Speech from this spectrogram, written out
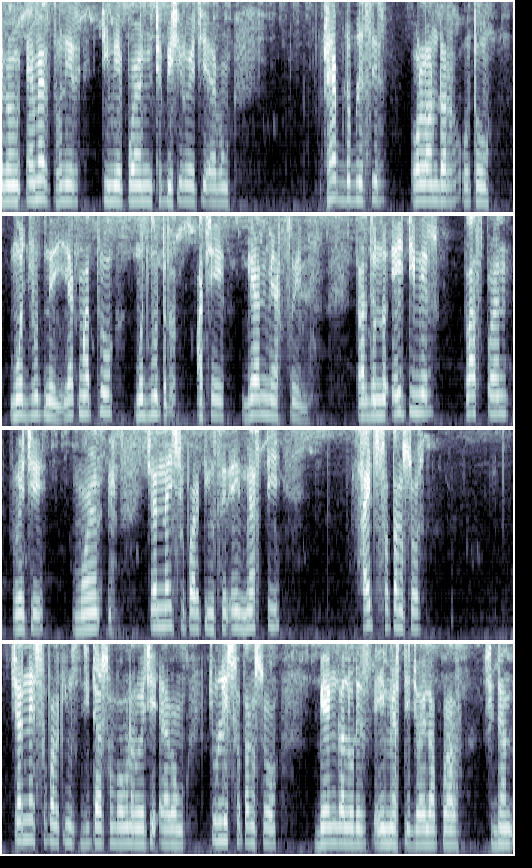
এবং এম এস ধোনির টিমে পয়েন্ট বেশি রয়েছে এবং ফ্যাব ডব্লিউসির অলরাউন্ডার অত মজবুত নেই। একমাত্র মজবুত আছে গ্র্যান্ড ম্যাক্সওয়েল তার জন্য এই টিমের প্লাস পয়েন্ট রয়েছে চেন্নাই সুপার কিংসের। এই ম্যাচটি ষাট শতাংশ চেন্নাই সুপার কিংস জিতার সম্ভাবনা রয়েছে এবং চল্লিশ শতাংশ বেঙ্গালুরের এই ম্যাচটি জয়লাভ করার সিদ্ধান্ত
